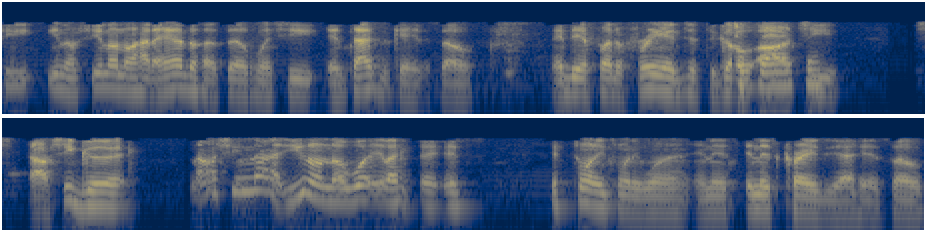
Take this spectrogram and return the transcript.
she you know, she don't know how to handle herself when she intoxicated. So and then for the friend just to go, oh, she, oh, she good. No, she not. You don't know what like it's it's 2021 and it's and it's crazy out here. So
